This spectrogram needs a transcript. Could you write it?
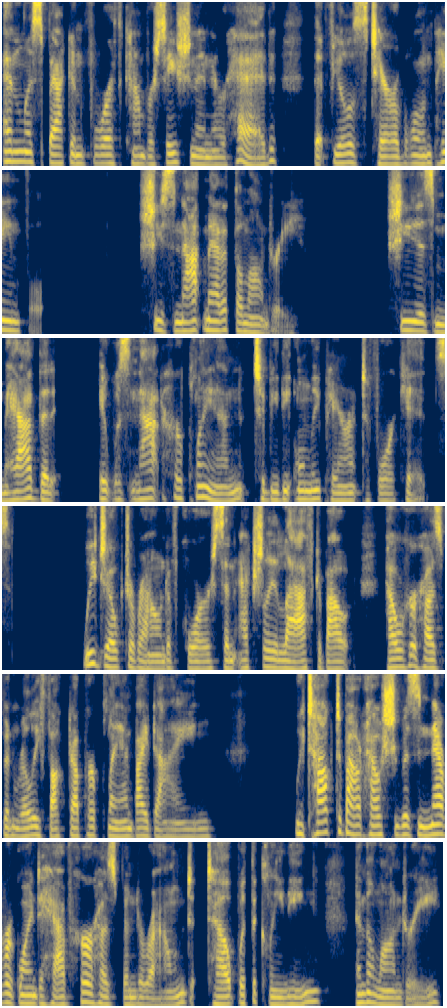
endless back and forth conversation in her head that feels terrible and painful. She's not mad at the laundry. She is mad that it was not her plan to be the only parent to four kids. We joked around, of course, and actually laughed about how her husband really fucked up her plan by dying we talked about how she was never going to have her husband around to help with the cleaning and the laundry,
